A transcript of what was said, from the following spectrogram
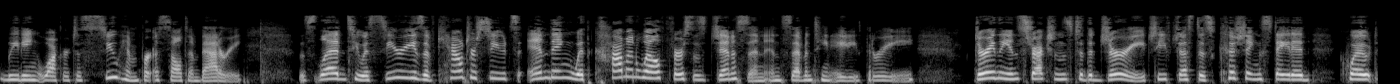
leading Walker to sue him for assault and battery. This led to a series of countersuits ending with Commonwealth versus Jennison in 1783. During the instructions to the jury, Chief Justice Cushing stated, quote,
